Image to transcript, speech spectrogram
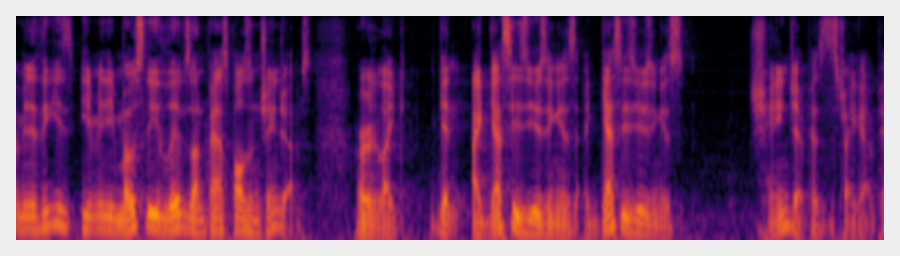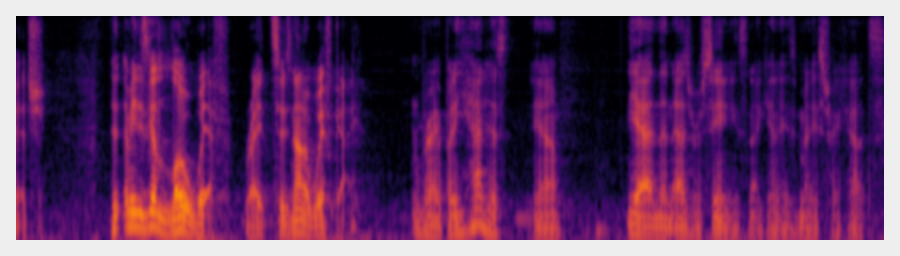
I mean, I think he's. I mean, he mostly lives on fastballs and changeups, or like getting. I guess he's using his. I guess he's using his changeup as the strikeout pitch. I mean, he's got low whiff, right? So he's not a whiff guy. Right, but he had his yeah, yeah, and then as we're seeing, he's not getting as many strikeouts.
